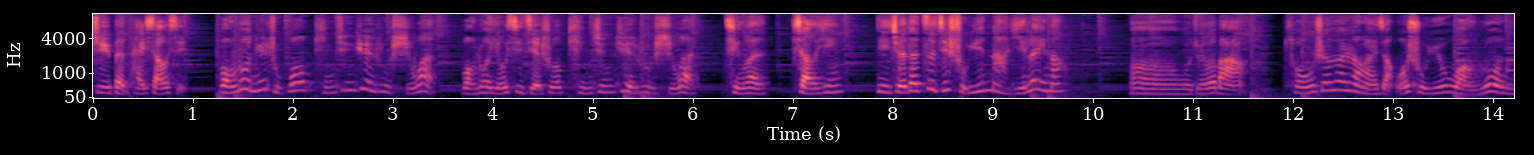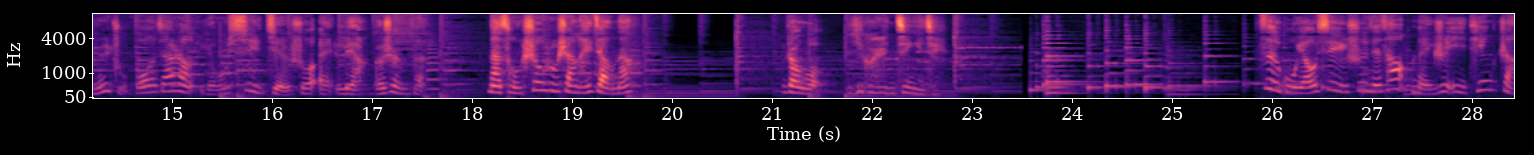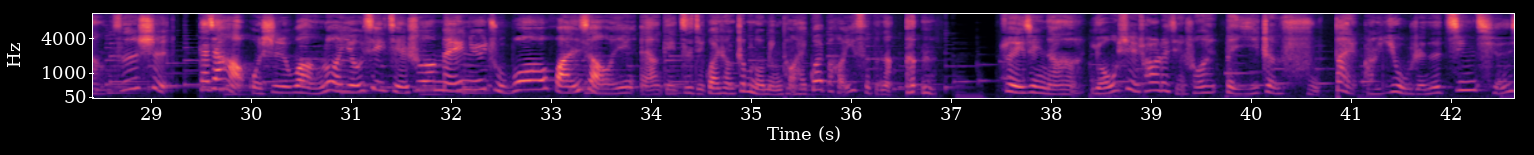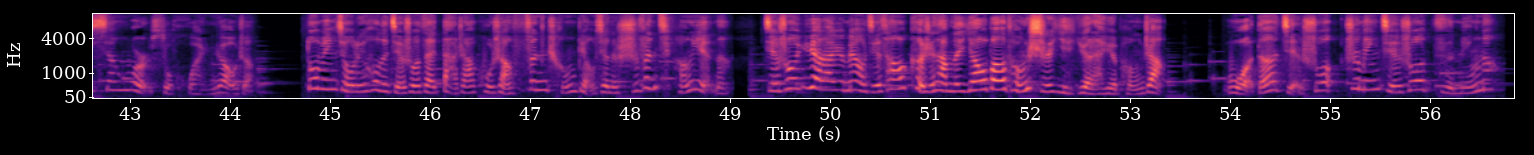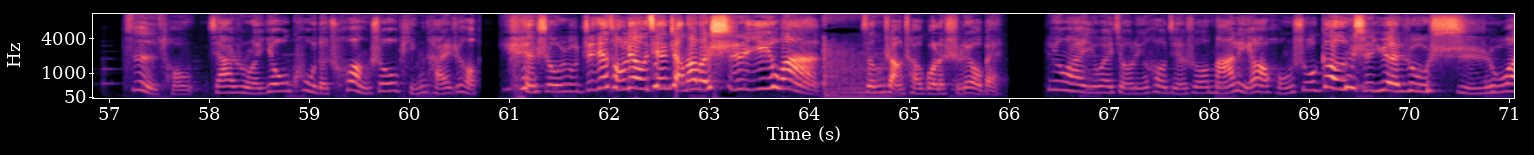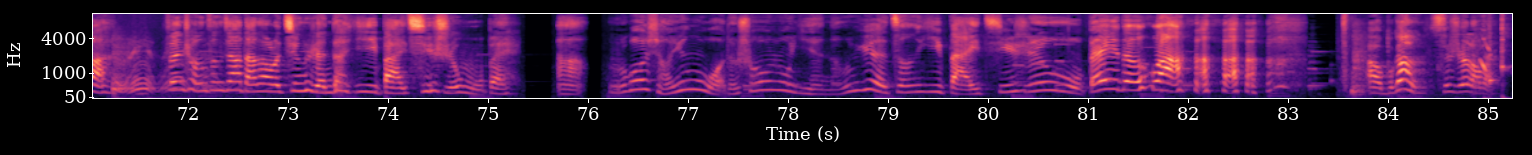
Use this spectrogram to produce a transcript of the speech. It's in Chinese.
据本台消息，网络女主播平均月入十万，网络游戏解说平均月入十万。请问小英，你觉得自己属于哪一类呢？呃，我觉得吧，从身份上来讲，我属于网络女主播加上游戏解说，哎，两个身份。那从收入上来讲呢？让我一个人静一静。自古游戏失节操，每日一听长姿势。大家好，我是网络游戏解说美女主播环小英。哎呀，给自己冠上这么多名头，还怪不好意思的呢。最近呢，游戏圈的解说被一阵腐败而诱人的金钱香味儿所环绕着。多名九零后的解说在大扎库上分成表现的十分抢眼呢。解说越来越没有节操，可是他们的腰包同时也越来越膨胀。我的解说，知名解说子明呢，自从加入了优酷的创收平台之后，月收入直接从六千涨到了十一万，增长超过了十六倍。另外一位九零后解说马里奥红叔更是月入十万，分成增加达到了惊人的一百七十五倍啊！如果小英我的收入也能月增一百七十五倍的话，哈哈哈啊，我不干了，辞职，老板。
